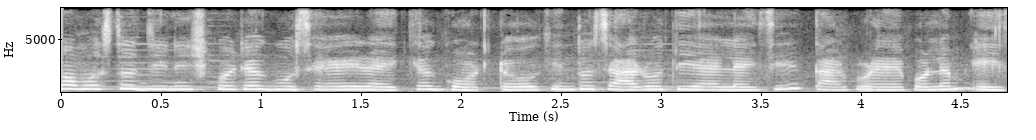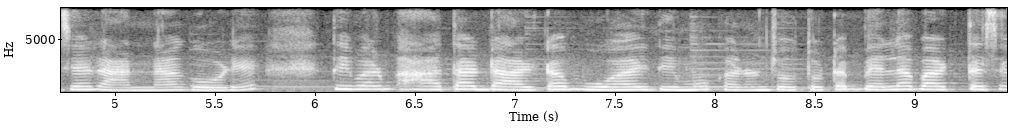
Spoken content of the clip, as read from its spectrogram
সমস্ত জিনিস কইটা গুছাই রাইখা, ঘরটাও কিন্তু চারু দিয়ে লাইছি। তারপরে বললাম, এই যে রান্না করে তো এবার ভাত আর ডালটা বুয়াই দিমো, কারণ যতটা বেলা বাড়তেছে,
